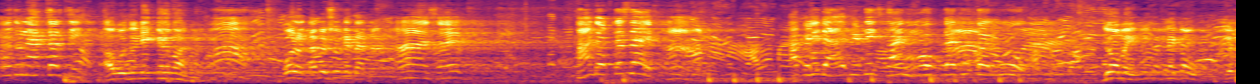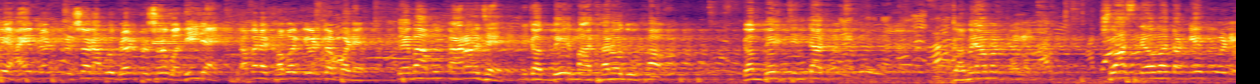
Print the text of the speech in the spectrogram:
આ બધું ના કરતી આ બધું નહીં કરવાનું. હા. બોલો તમે શું કહેતા હતા? હા સાહેબ. હા ડોક્ટર સાહેબ. આ પેલી ડાયાબિટીસ થાય ને એનો ઉપચાર કરવું જો ભાઈ હું તમને કહું કે ભાઈ હાઈ બ્લડ પ્રેશર આપણું બ્લડ પ્રેશર વધી જાય તમને આપણને ખબર કેવી રીતે પડે? તો એમાં અમુક કારણ છે. કે ગંભીર માથાનો દુખાવો ગંભીર ચિંતા ગભરામણ થાય શ્વાસ લેવામાં તકલીફ પડે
